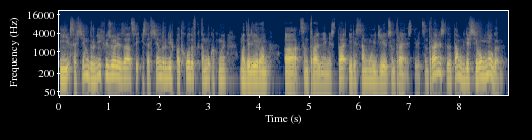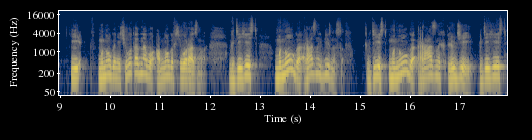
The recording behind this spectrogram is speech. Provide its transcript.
и совсем других визуализаций, и совсем других подходов к тому, как мы моделируем э, центральные места или саму идею центральности. Ведь центральность это там, где всего много. И много не чего-то одного, а много всего разного. Где есть много разных бизнесов, где есть много разных людей, где есть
